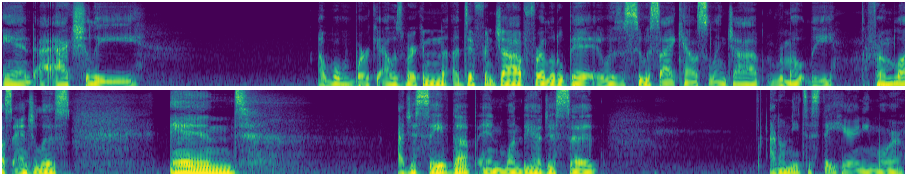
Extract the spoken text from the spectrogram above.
and I actually I will work. I was working a different job for a little bit. It was a suicide counseling job remotely from Los Angeles, and I just saved up. And one day I just said, I don't need to stay here anymore.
